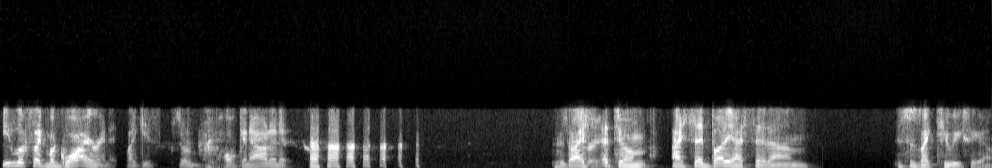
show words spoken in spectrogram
he looks like McGwire in it, like he's sort of hulking out in it. It's so I great. said to him, I said, buddy, I said, um, this was like two weeks ago.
